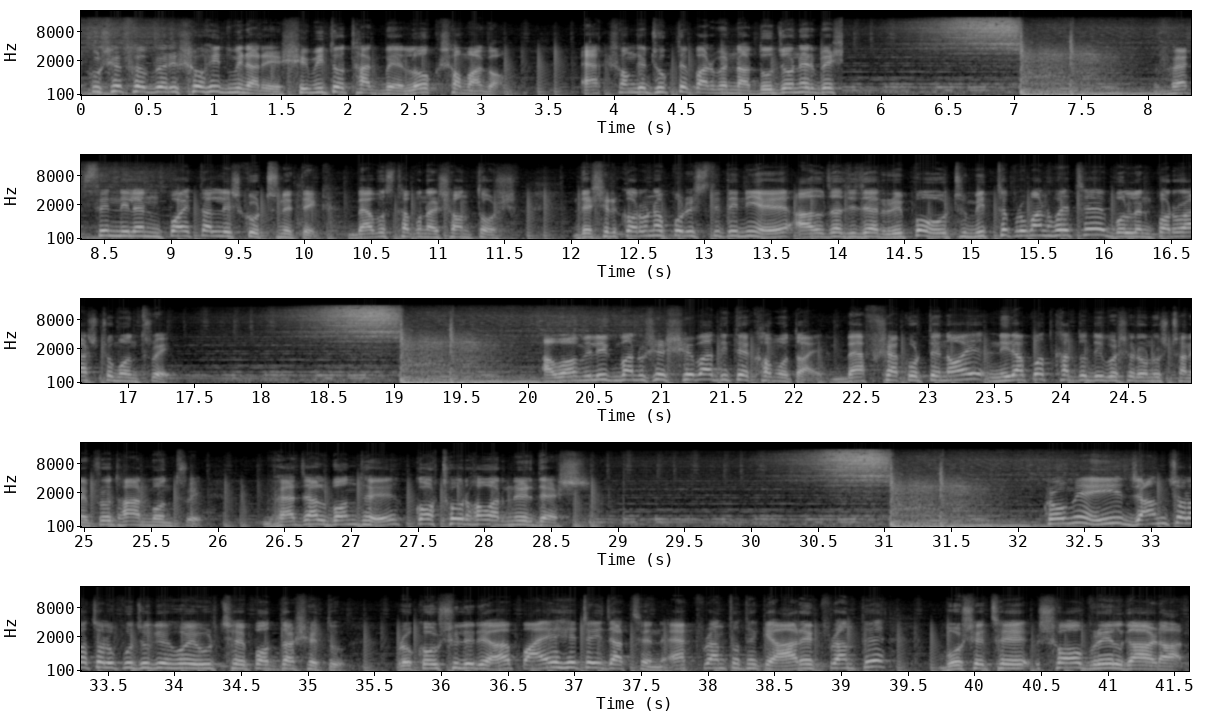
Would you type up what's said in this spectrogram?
একুশে ফেব্রুয়ারি শহীদ মিনারে সীমিত থাকবে লোক সমাগম। একসঙ্গে ঢুকতে পারবেন না দুজনের বেশি ভ্যাকসিন নিলেন পঁয়তাল্লিশ কূটনীতিক। ব্যবস্থাপনায় সন্তোষ। দেশের করোনা পরিস্থিতি নিয়ে আল জাজিজার রিপোর্ট মিথ্যে প্রমাণ হয়েছে বললেন পররাষ্ট্রমন্ত্রী। আওয়ামী লীগ মানুষের সেবা দিতে ক্ষমতায়। ব্যবসা করতে নয়, নিরাপদ খাদ্য দিবসের অনুষ্ঠানে প্রধানমন্ত্রী। ভেজাল বন্ধে কঠোর হওয়ার নির্দেশ। ক্রমেই যান চলাচল উপযোগী হয়ে উঠছে পদ্মা সেতু। প্রকৌশলীরা পায়ে হেঁটেই যাচ্ছেন। এক প্রান্ত থেকে আরেক প্রান্তে বসেছে সব রেল গার্ড আর।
